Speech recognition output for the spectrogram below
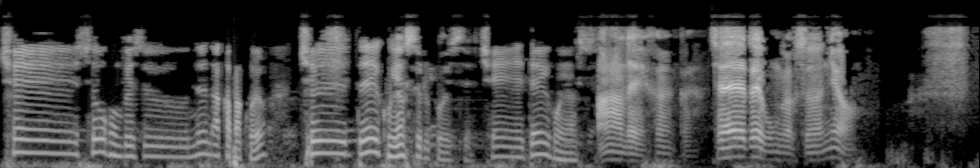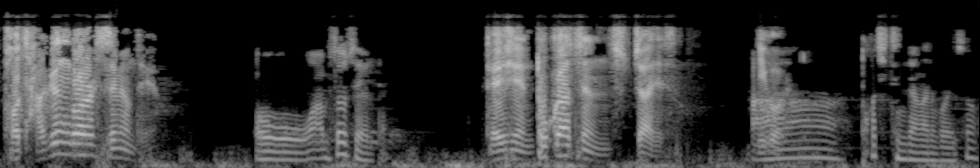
최소 공배수는 아까 봤고요. 최대 공약수를 보였어요. 최대 공약수. 아, 네, 그러니까요. 최대 공격수는요, 더 작은 걸 쓰면 돼요. 오, 한번 써주세요, 일단. 대신 똑같은 숫자에서. 아, 똑같이 등장하는 거에서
